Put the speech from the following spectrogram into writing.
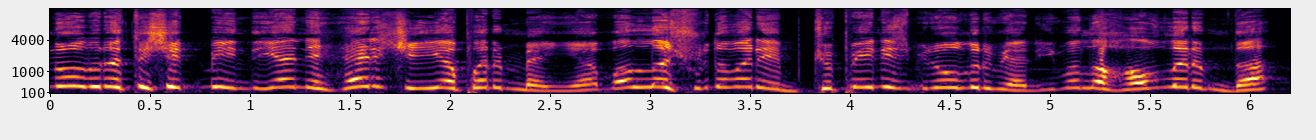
Ne olur ateş etmeyin de. Yani her şeyi yaparım ben ya. Vallahi şurada var ya köpeğiniz bile olurum yani. Vallahi havlarım da.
